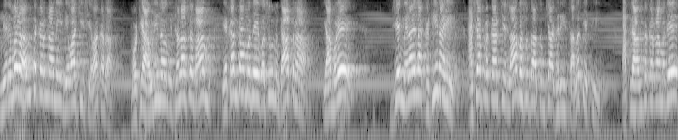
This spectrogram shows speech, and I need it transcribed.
निर्मळ अंतकरणाने देवाची सेवा करा. मोठ्या आवडीनं विठ्ठलाचं नाम एकांतामध्ये बसून गात राहा. यामुळे जे मिळायला कठीण आहे अशा प्रकारचे लाभ सुद्धा तुमच्या घरी चालत येतील. आपल्या अंतकरणामध्ये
